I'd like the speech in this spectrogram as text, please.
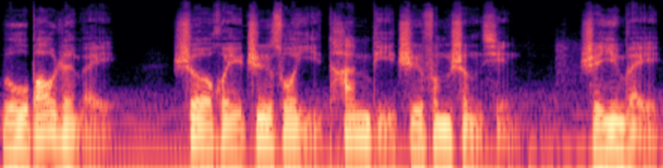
鲁褒认为，社会之所以贪比之风盛行，是因为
